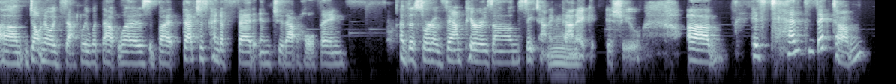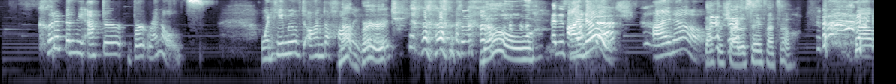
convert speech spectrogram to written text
Um, don't know exactly what that was, but that just kind of fed into that whole thing of the sort of vampirism, satanic mm. panic issue. Um, his 10th victim could have been the actor Burt Reynolds. When he moved on to Hollywood. no. And his I know. I know. Dr. Shiloh, say it's not so. Well,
